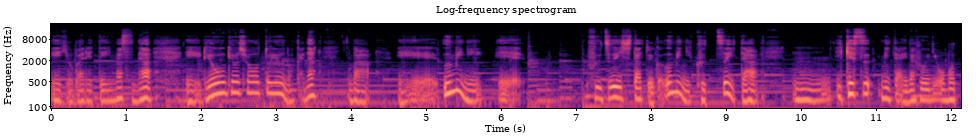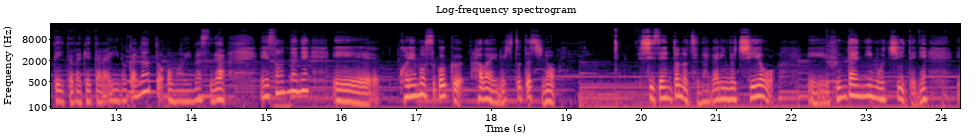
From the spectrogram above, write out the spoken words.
えー、呼ばれていますが、えー、漁漁場というのかな、まあえー、海に、え付随したというか海にくっついた、うんいけすみたいな風に思っていただけたらいいのかなと思いますが、えー、そんなね、えー、これもすごくハワイの人たちの自然とのつながりの知恵をえー、ふんだんに用いてね、え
